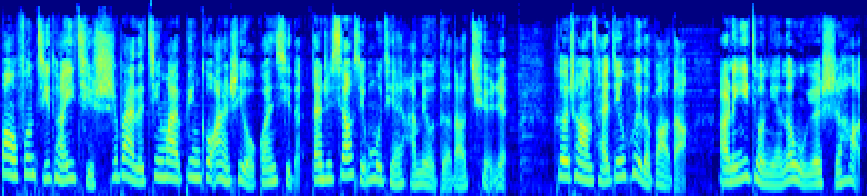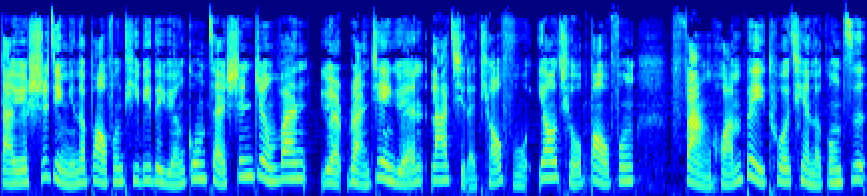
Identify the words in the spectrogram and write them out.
暴风集团一起失败的境外并购案是有关系的，但是消息目前还没有得到确认。科创财经会的报道。二零一九年的五月十号，大约十几名的暴风 TV 的员工在深圳湾软软件园拉起了条幅，要求暴风返还被拖欠的工资。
